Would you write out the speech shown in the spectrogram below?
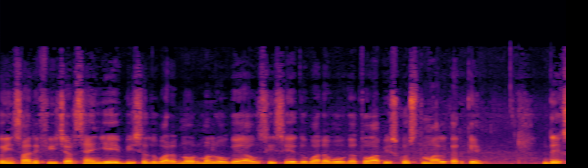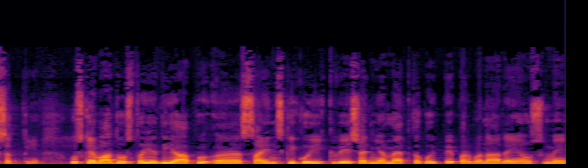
कई सारे फीचर्स हैं। ये ए बी से दोबारा नॉर्मल हो गया, उसी से दोबारा हो गया तो आप इसको इस्तेमाल करके देख सकते हैं। उसके बाद दोस्तों, यदि आप साइंस की कोई इक्वेशन या मैथ का कोई पेपर बना रहे हैं, उसमें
